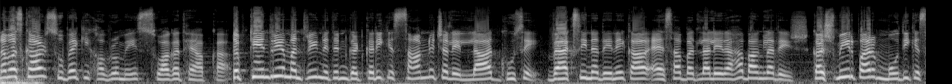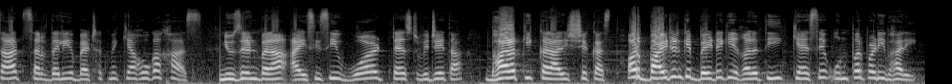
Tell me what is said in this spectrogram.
नमस्कार, सुबह की खबरों में स्वागत है आपका। जब केंद्रीय मंत्री नितिन गडकरी के सामने चले लात घुसे, वैक्सीन न देने का ऐसा बदला ले रहा बांग्लादेश। कश्मीर पर मोदी के साथ सर्वदलीय बैठक में क्या होगा खास? न्यूजीलैंड बना आईसीसी वर्ल्ड टेस्ट विजेता। भारत की करारी शिकस्त। और बाइडेन के बेटे की गलती कैसे उन पर पड़ी भारी?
